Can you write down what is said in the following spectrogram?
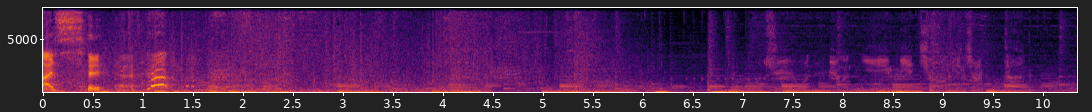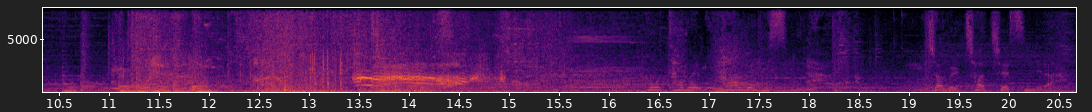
아씨. 포탑을 파괴했습니다. 적을 처치했습니다.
